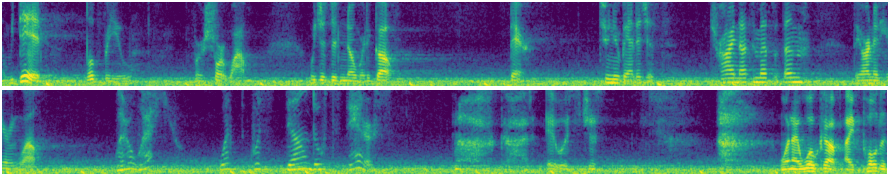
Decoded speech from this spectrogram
And we did look for you for a short while. We just didn't know where to go. There. Two new bandages. Try not to mess with them. They aren't adhering well. Where were you? What was down those stairs? Oh, God. It was just. When I woke up, I pulled a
